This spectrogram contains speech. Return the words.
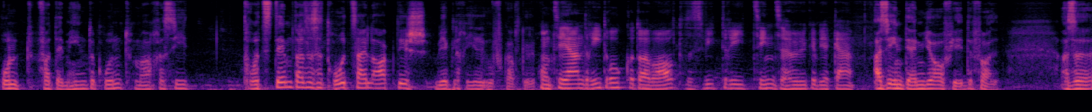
und vor dem Hintergrund machen sie trotzdem, dass es ein Drohzeilakt ist, wirklich ihre Aufgabe geht. Und Sie haben den Eindruck oder erwartet, dass es weitere Zinserhöhungen wird geben? Also in dem Jahr auf jeden Fall. Also,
